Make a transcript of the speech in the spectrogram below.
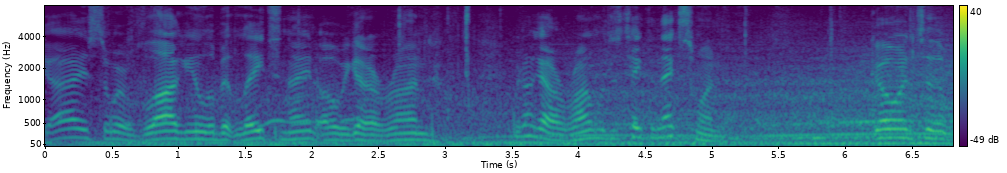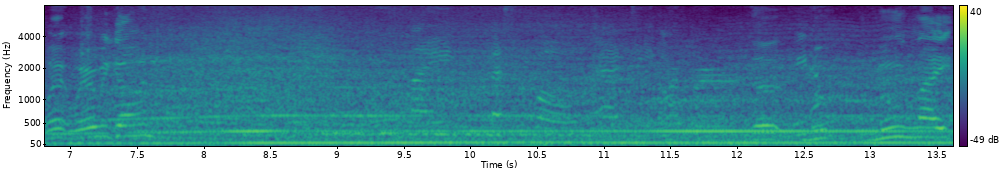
guys, so we're vlogging a little bit late tonight. Oh, we gotta run. We don't gotta run, we'll just take the next one. Go into the, where, where are we going? Light Festival at the Arbor. The Mo- Moonlight,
